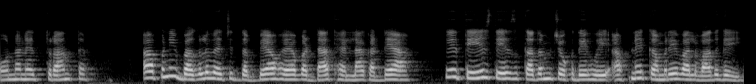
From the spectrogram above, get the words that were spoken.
ਉਹਨਾਂ ਨੇ ਤੁਰੰਤ ਆਪਣੀ ਬਗਲ ਵਿੱਚ ਦੱਬਿਆ ਹੋਇਆ ਵੱਡਾ ਥੈਲਾ ਕੱਢਿਆ ਤੇ ਤੇਜ਼-ਤੇਜ਼ ਕਦਮ ਚੁੱਕਦੇ ਹੋਏ ਆਪਣੇ ਕਮਰੇ ਵੱਲ ਵੱਧ ਗਏ।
